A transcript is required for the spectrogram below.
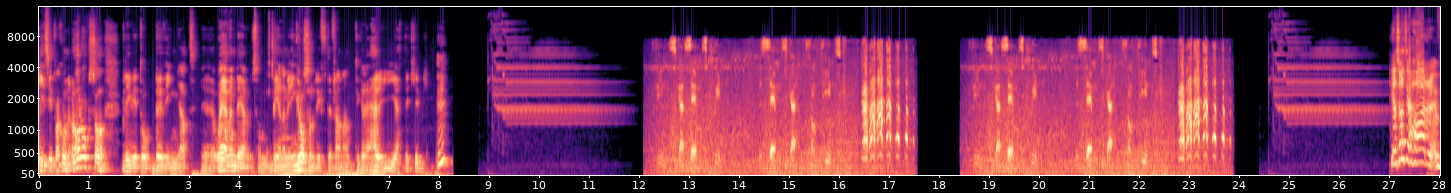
i situationen. Det har också blivit då bevingat eh, och även det som Benjamin Ingrosso lyfter fram. Han tycker det här är jättekul. Finska sämskskinn. Det sämska som finsk. Finska sämskskinn. Det sämska som finsk. Jag tror att jag hör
